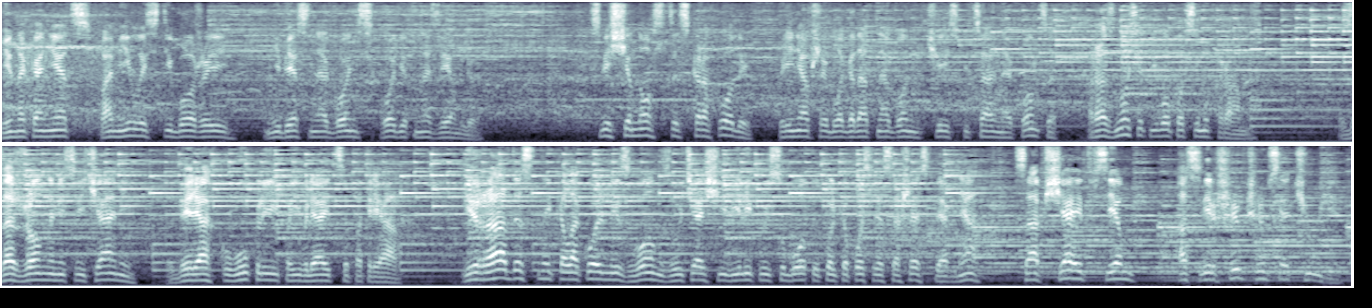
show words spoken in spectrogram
И, наконец, по милости Божией, небесный огонь сходит на землю. Священносцы-скороходы, принявшие благодатный огонь через специальное оконце, разносят его по всему храму. Зажженными свечами в дверях кувуклии появляется патриарх. И радостный колокольный звон, звучащий в Великую Субботу только после сошествия огня, сообщает всем о свершившемся чуде.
